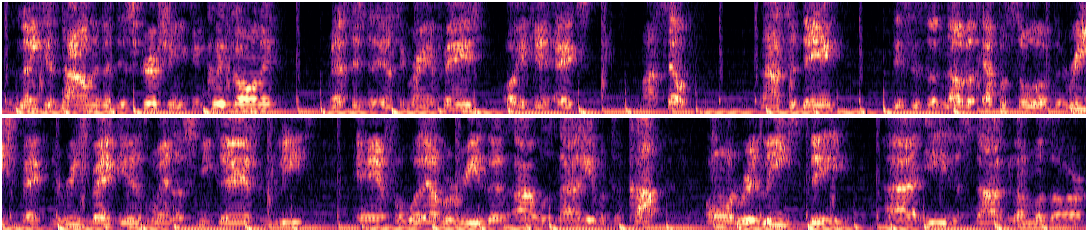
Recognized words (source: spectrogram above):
the link is down in the description. You can click on it, message the Instagram page, or you can ask myself. Now today, this is another episode of the reach back. The reach back is when a sneaker has released, and for whatever reason, I was not able to cop on release day, i.e. the stock numbers are,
